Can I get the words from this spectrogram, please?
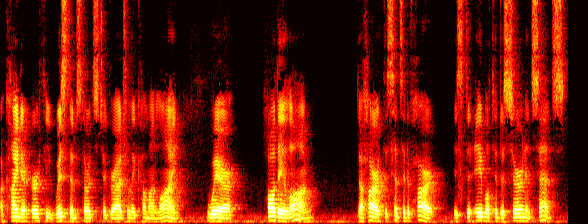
a kind of earthy wisdom starts to gradually come online where all day long, the heart, the sensitive heart, is able to discern and sense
